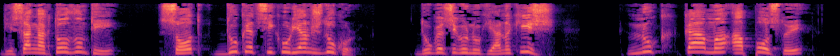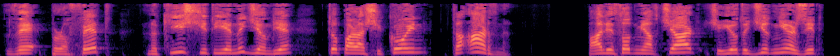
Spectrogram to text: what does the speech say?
Disa nga këto dhunti sot duket sikur janë zhdukur. Duket sikur nuk janë në kishë. Nuk ka më apostuj dhe profetë në kishë që të jenë në gjendje të parashikojnë të ardhmen. Pali thotë mjaft qartë që jo të gjithë njerëzit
